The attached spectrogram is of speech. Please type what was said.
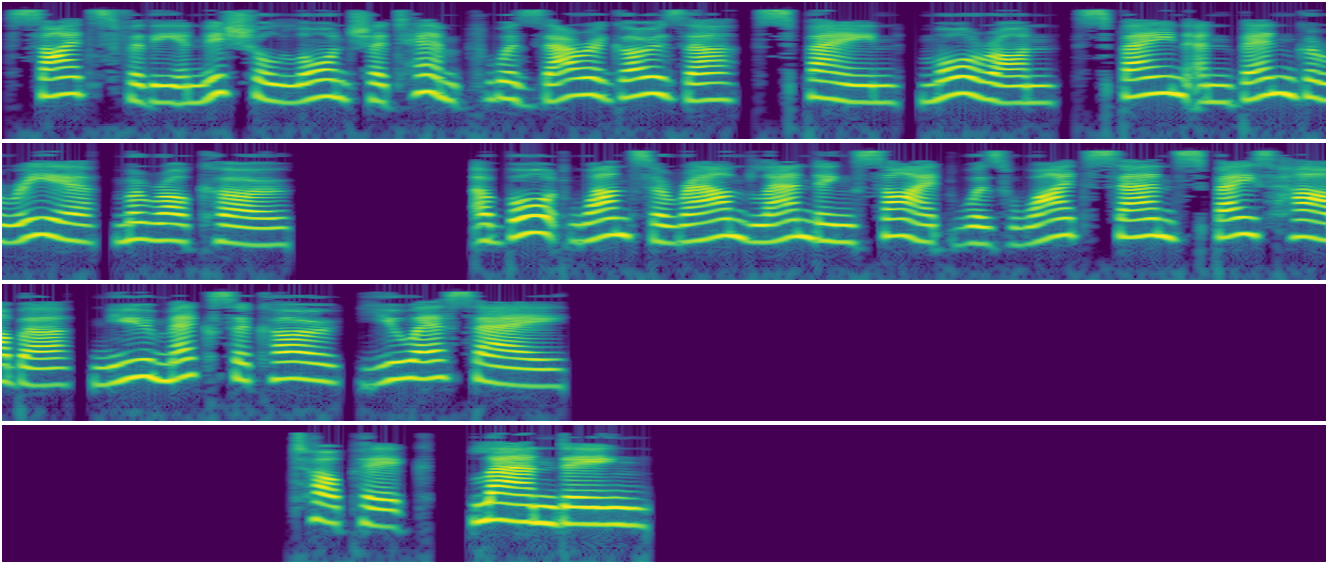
sites for the initial launch attempt were Zaragoza, Spain, Moron, Spain and Ben Guerir, Morocco. Abort once around landing site was White Sands Space Harbor, New Mexico, USA. Landing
